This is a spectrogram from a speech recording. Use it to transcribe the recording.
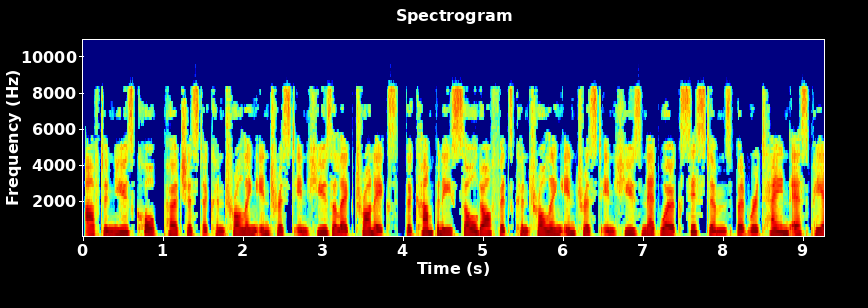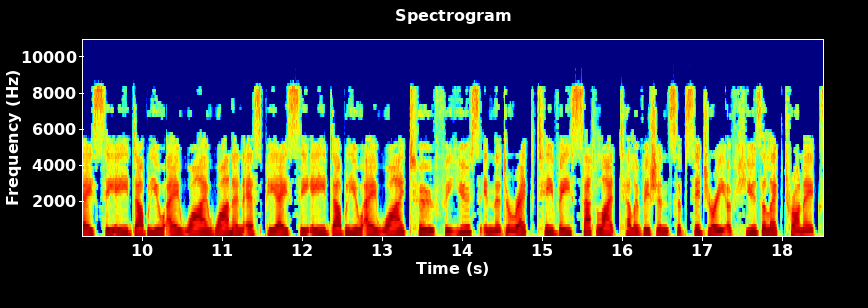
After News Corp purchased a controlling interest in Hughes Electronics, the company sold off its controlling interest in Hughes Network Systems but retained SPACEWAY1 and SPACEWAY2 for use in the DirecTV satellite television subsidiary of Hughes Electronics.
